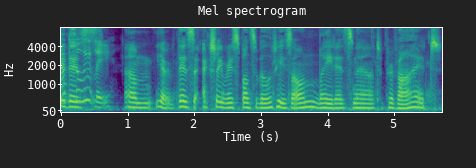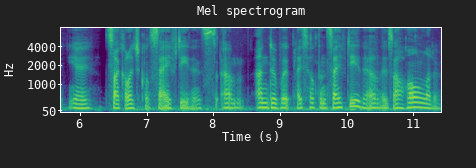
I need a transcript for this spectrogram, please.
actually, Absolutely. there's um, you know, there's actually responsibilities on leaders now to provide you know psychological safety. There's um, under workplace health and safety. There, there's a whole lot of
